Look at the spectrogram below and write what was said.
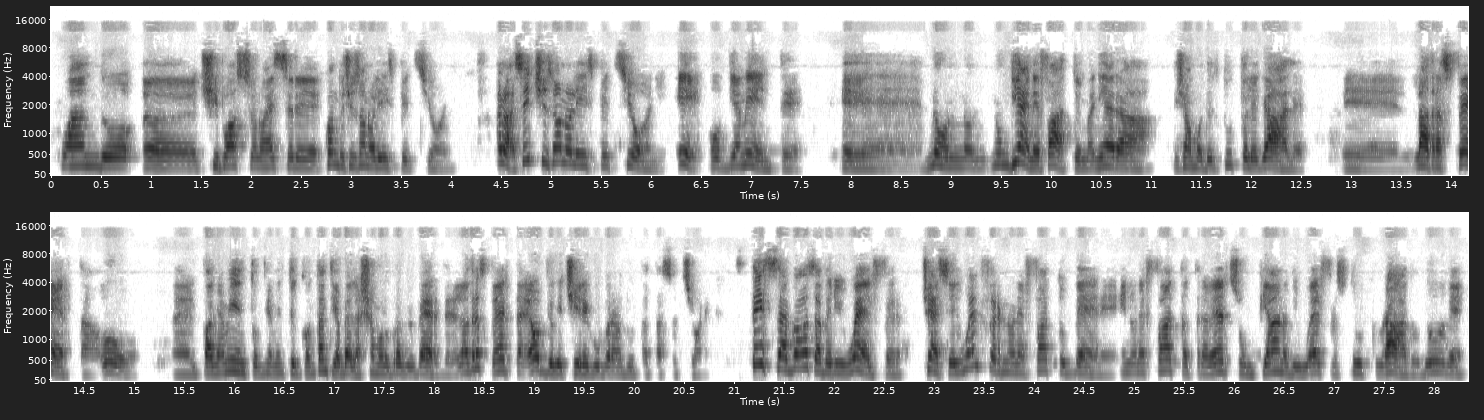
quando eh, ci possono essere, quando ci sono le ispezioni? Allora, se ci sono le ispezioni e ovviamente eh, non, non, viene fatto in maniera, diciamo, del tutto legale eh, la trasferta o eh, il pagamento ovviamente in contanti, vabbè, lasciamolo proprio perdere, la trasferta è ovvio che ci recuperano tutta a tassazione. Stessa cosa per il welfare, cioè se il welfare non è fatto bene e non è fatto attraverso un piano di welfare strutturato dove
